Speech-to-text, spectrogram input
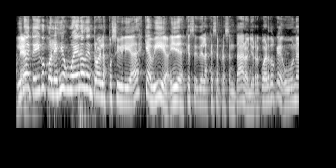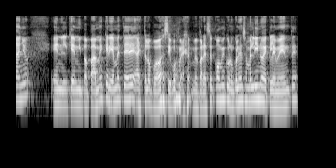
Y no, y te digo, colegios buenos dentro de las posibilidades que había y de las que se, de las que se presentaron. Yo recuerdo que hubo un año en el que mi papá me quería meter, a esto lo puedo decir, pues me, me parece cómico, en un colegio que se llama Lino de Clemente,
